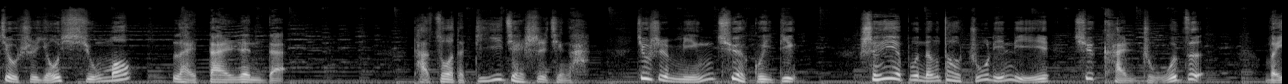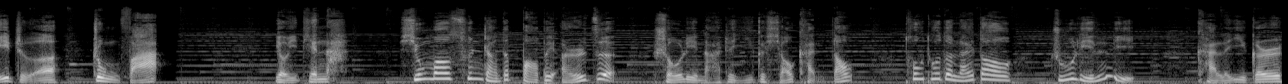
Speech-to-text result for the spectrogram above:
就是由熊猫来担任的。他做的第一件事情啊，就是明确规定，谁也不能到竹林里去砍竹子，违者重罚。有一天呐，熊猫村长的宝贝儿子手里拿着一个小砍刀，偷偷的来到竹林里，砍了一根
